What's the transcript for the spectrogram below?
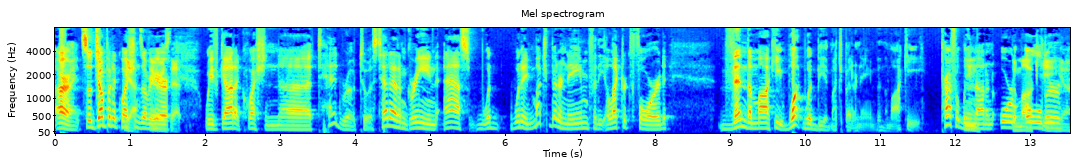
all right. So jump into questions Yeah, over here. We've got a question. Uh, Ted wrote to us. Ted Adam Green asks, "Would would a much better name for the electric Ford than the Mach-E? What would be a much better name than the Mach-E? Preferably not an or, older, yeah.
